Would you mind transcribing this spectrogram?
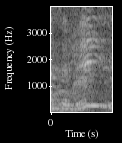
recebi.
